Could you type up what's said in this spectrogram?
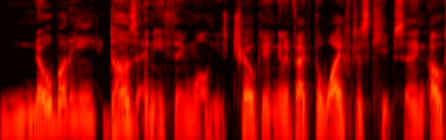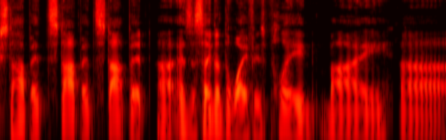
nobody does anything while he's choking. And in fact, the wife just keeps saying, Oh, stop it, stop it, stop it. Uh, as a side note, the wife is played by. Uh,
